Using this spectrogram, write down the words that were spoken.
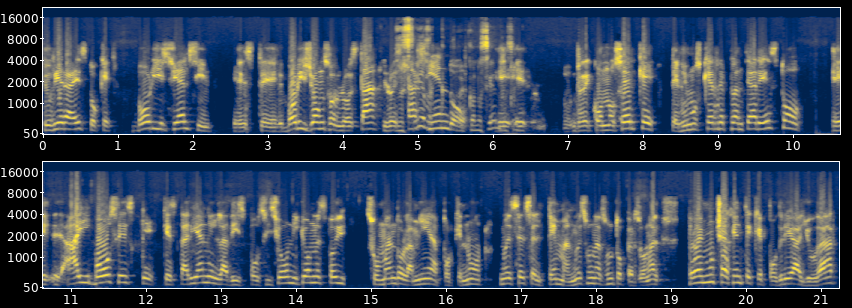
que hubiera esto, que Boris Yeltsin, este, Boris Johnson lo está, lo está haciendo, eh, eh, reconocer que tenemos que replantear esto. Eh, hay voces que, que estarían en la disposición y yo no estoy sumando la mía, porque no, no ese es el tema, no es un asunto personal, pero hay mucha gente que podría ayudar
